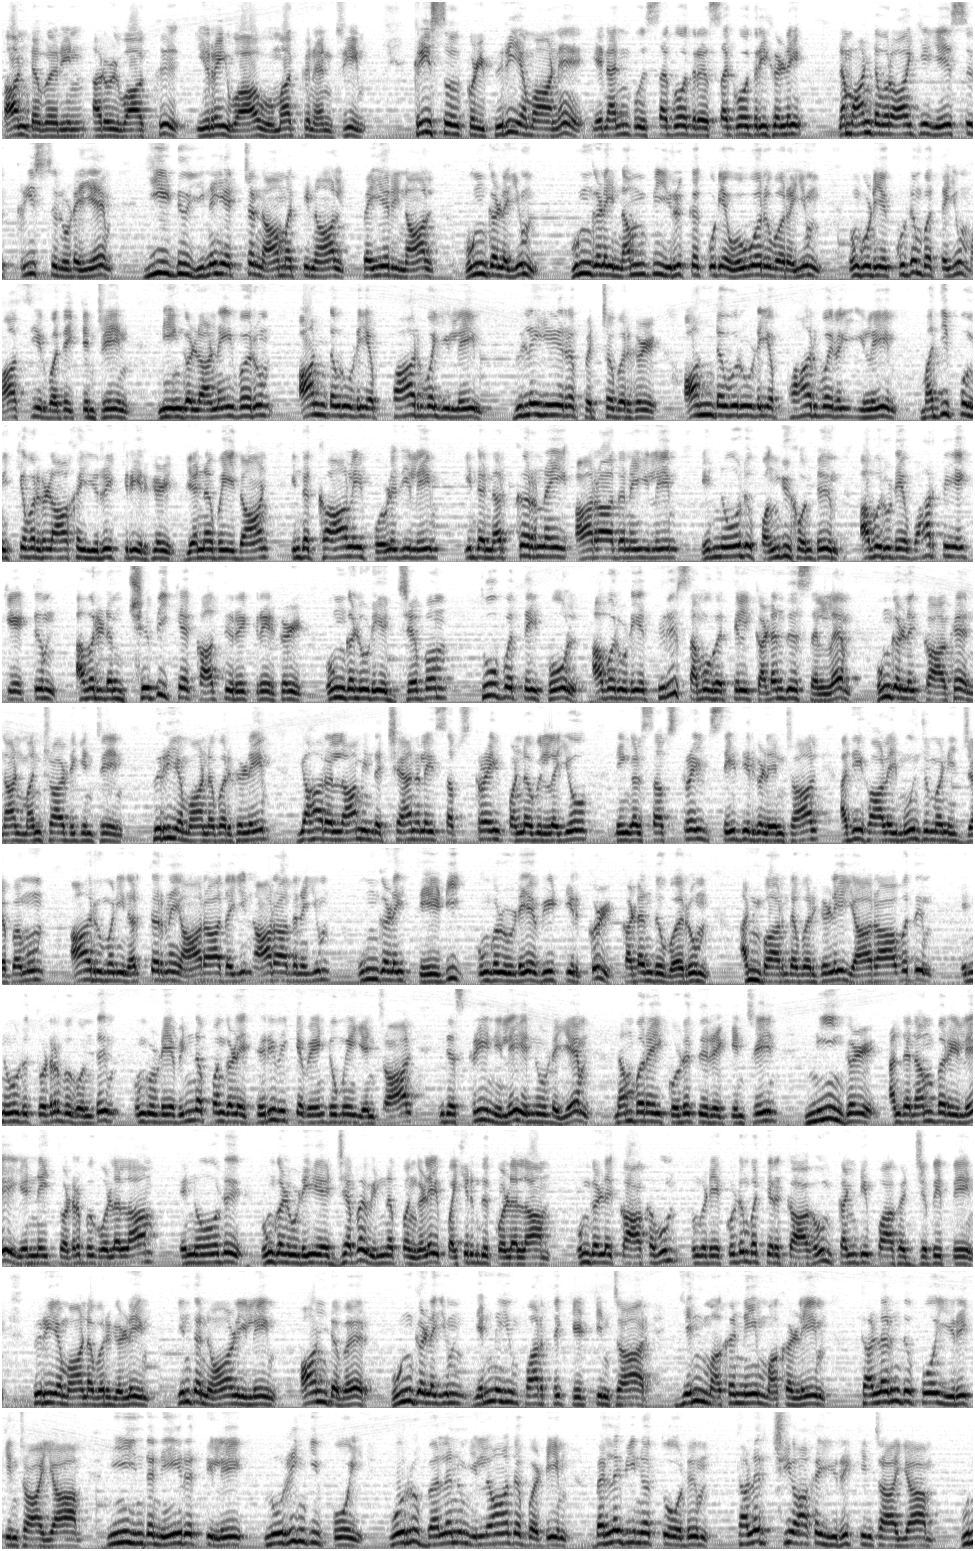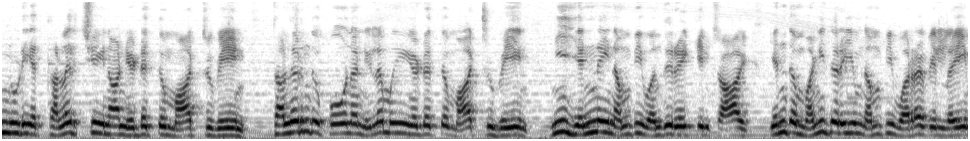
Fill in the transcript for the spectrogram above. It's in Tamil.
ஆண்டவரின் அருள்வாக்கு இறைவா உமக்கு நன்றி. கிறிஸ்துவுக்குள் பிரியமான என் அன்பு சகோதர சகோதரிகளே நம் ஆண்டவராகிய இயேசு கிறிஸ்துனுடைய ஈடு இணையற்ற நாமத்தினால் பெயரினால் உங்களையும் உங்களை நம்பி இருக்கக்கூடிய ஒவ்வொருவரையும் உங்களுடைய குடும்பத்தையும் ஆசீர்வதிக்கின்றேன். நீங்கள் அனைவரும் ஆண்டவருடைய பார்வையிலே விலையேற பெற்றவர்கள். ஆண்டவருடைய பார்வையிலே மதிப்பு மிக்கவர்களாக இருக்கிறீர்கள். எனவேதான் இந்த காலை பொழுதிலே இந்த நற்கருணை ஆராதனையிலே என்னோடு பங்கு கொண்டு அவருடைய வார்த்தையை கேட்டும் அவரிடம் ஜெபிக்க காத்திருக்கிறீர்கள். உங்களுடைய ஜெபம் தூபத்தை போல் அவருடைய திரு சமூகத்தில் கடந்து செல்ல உங்களுக்காக நான் மன்றாடுகின்றேன். பிரியமானவர்களே யாரெல்லாம் இந்த சேனலை சப்ஸ்கிரைப் பண்ணவில்லையோ நீங்கள் சப்ஸ்கிரைப் செய்தீர்கள் என்றால் அதிகாலை மூன்று மணி ஜெபமும் ஆறு மணி நற்கருணை ஆராதையின் ஆராதனையும் உங்களை தேடி உங்களுடைய வீட்டிற்குள் கடந்து வரும். அன்பார்ந்தவர்களே யாராவது என்னோடு தொடர்பு கொண்டு உங்களுடைய விண்ணப்பங்களை தெரிவிக்க வேண்டுமே என்றால் இந்த ஸ்கிரீனிலே என்னுடைய நம்பரை கொடுத்திருக்கின்றேன். நீங்கள் அந்த நம்பரிலே என்னை தொடர்பு கொள்ளலாம். என்னோடு உங்களுடைய ஜெப விண்ணப்பங்களை பகிர்ந்து கொள்ளலாம். உங்களுக்காகவும் உங்களுடைய குடும்பத்திற்காகவும் கண்டிப்பாக ஜெபிப்பேன். பிரியமானவர்களே இந்த நாளிலே ஆண்டவர் உங்களையும் என்னையும் பார்த்து கேட்கின்றார். என் மகனே மகளே தளர்ந்து போய் இருக்கின்றாயா? நீ இந்த நேரத்திலே நொறுங்கி போய் ஒரு பலனும் இல்லாதபடி பலவீனத்தோடு தளர்ச்சியாக இருக்கின்றாயா? உன்னுடைய தளர்ச்சியை நான் எடுத்து மாற்றுவேன். தளர்ந்து போன நிலைமையை எடுத்து மாற்றுவேன். நீ என்னை நம்பி வந்திருக்கின்றாய். எந்த மனிதரையும் நம்பி வரவில்லை.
